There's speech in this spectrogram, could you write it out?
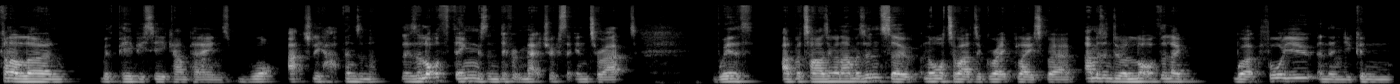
kind of learn with PPC campaigns what actually happens. And there's a lot of things and different metrics that interact with advertising on Amazon. So an auto ad's a great place where Amazon do a lot of the leg work for you, and then you can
